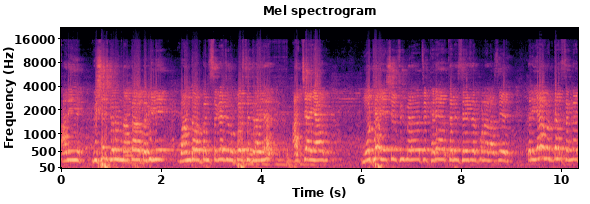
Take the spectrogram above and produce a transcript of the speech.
आणि विशेष करून माता भगिनी बांधव आपण सगळेजण उपस्थित राहिल्या आजच्या या मोठ्या यशस्वी मेळाव्याचं खऱ्या अर्थाने श्रेय जर कोणाला असेल तर या मतदारसंघात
